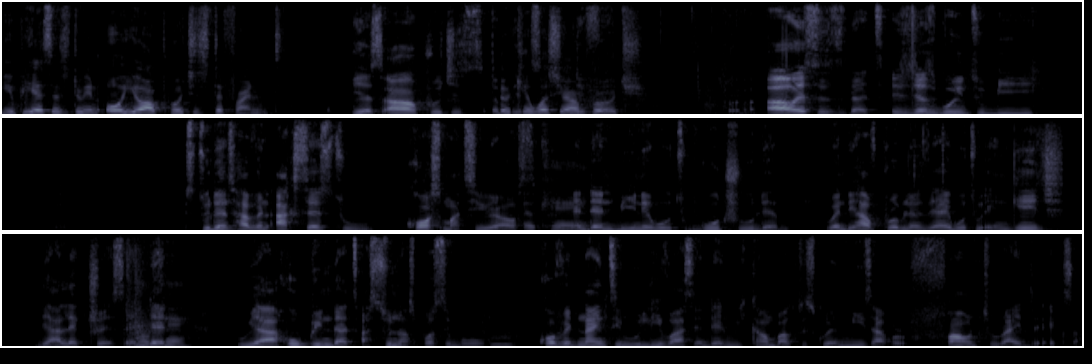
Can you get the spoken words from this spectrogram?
UPSA is doing, or your approach is different? Yes, our approach is a Okay, what's your different. approach? Ours is that it's just going to be students having access to course materials Okay. and then being able to go through them. When they have problems, they're able to engage their lecturers. And Okay. then we are hoping that as soon as possible, COVID 19 will leave us and then we come back to school and means are found to write the exam.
